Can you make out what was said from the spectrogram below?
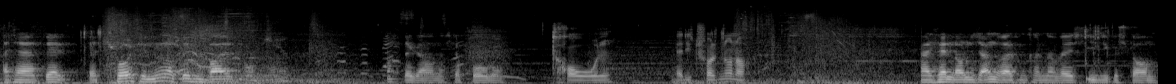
Alter, der, der trollt hier nur noch durch den Wald rum, ne? Macht der gar nicht, der Vogel. Troll. Ja, die trollt nur noch. Ja, ich hätte ihn auch nicht angreifen können, dann wäre ich easy gestorben.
